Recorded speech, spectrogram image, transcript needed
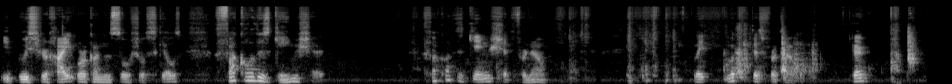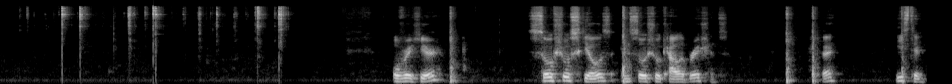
You boost your height, work on the social skills. Fuck all this game shit. Fuck all this game shit for now. Wait, look at this for example. Okay. Over here, social skills and social calibrations. Okay. These two.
